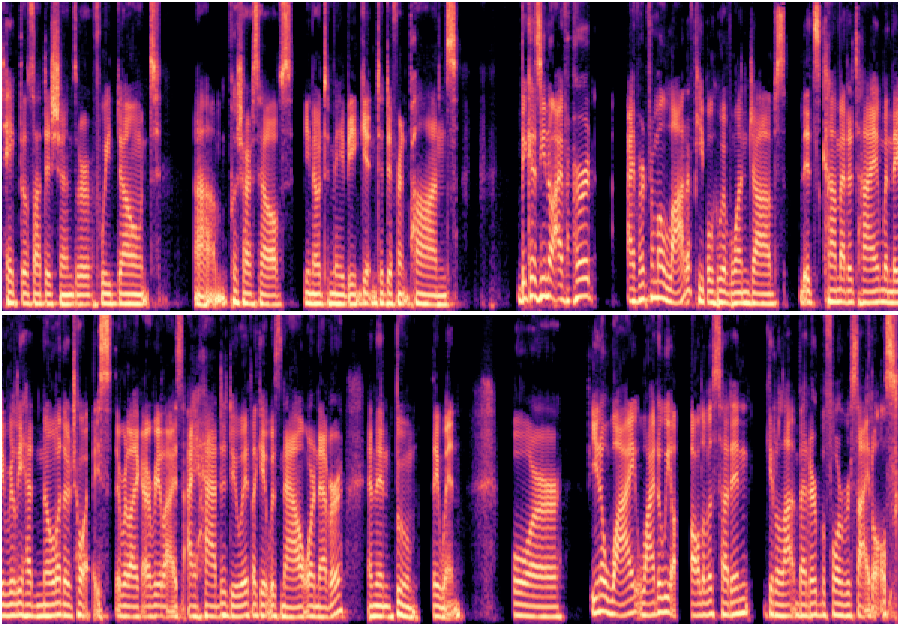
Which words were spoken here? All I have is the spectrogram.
take those auditions or if we don't um, push ourselves you know to maybe get into different ponds because you know i've heard I've heard from a lot of people who have won jobs. It's come at a time when they really had no other choice. They were like, I realized I had to do it. Like it was now or never. And then boom, they win. Or, you know, why? Why do we all of a sudden get a lot better before recitals?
